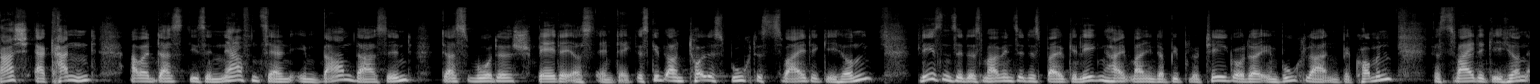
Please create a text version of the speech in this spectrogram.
rasch erkannt, aber dass diese Nervenzellen im Darm da sind, das wurde später erst entdeckt. Es gibt auch ein tolles Buch, das zweite Gehirn. Lesen Sie das mal, wenn Sie das bei Gelegenheit mal in der Bibliothek oder im Buchladen bekommen. Das zweite Gehirn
